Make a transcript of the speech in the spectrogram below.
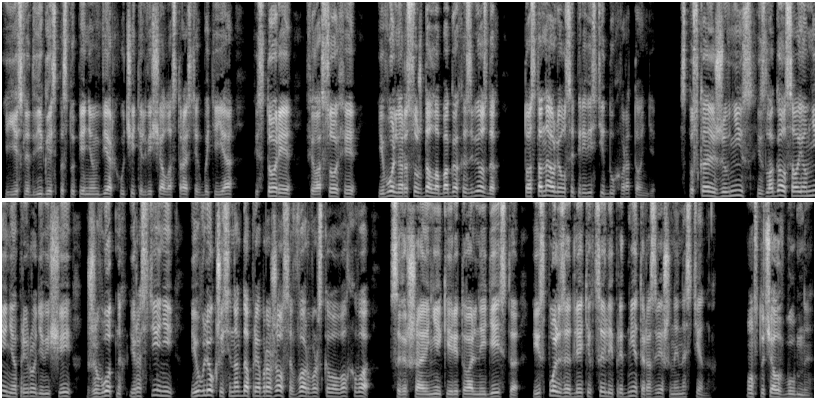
И если, двигаясь по ступеням вверх, учитель вещал о страстях бытия, истории, философии и вольно рассуждал о богах и звездах, то останавливался перевести дух в ротонде. Спускаясь же вниз, излагал свое мнение о природе вещей, животных и растений и, увлекшись, иногда преображался в варварского волхва, совершая некие ритуальные действия и используя для этих целей предметы, развешанные на стенах. Он стучал в бубны,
